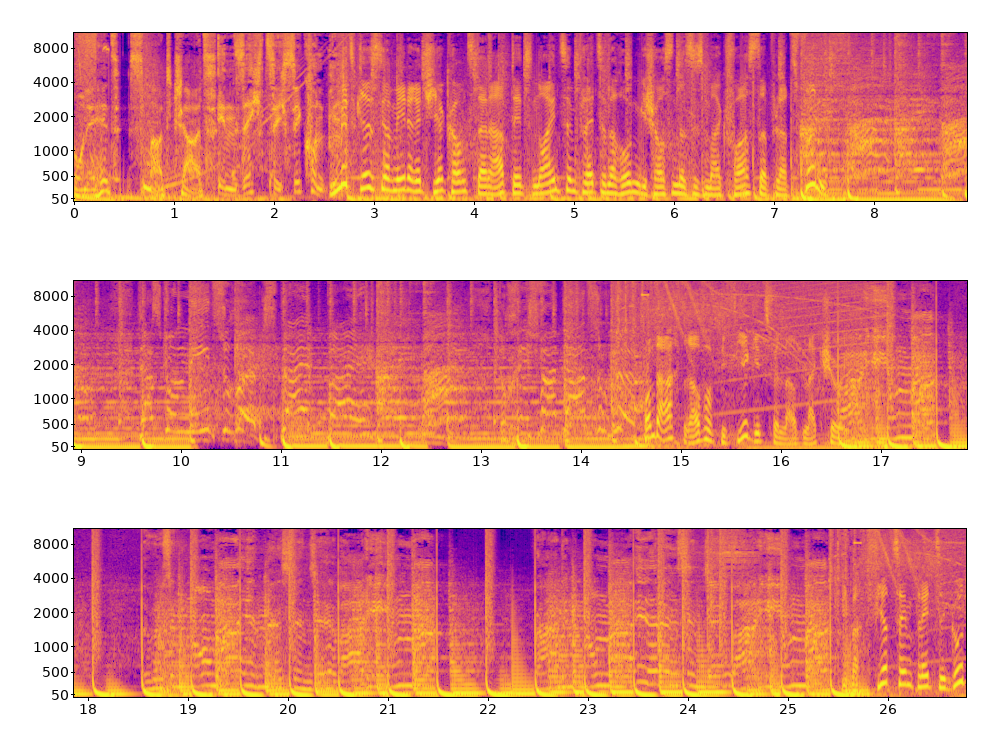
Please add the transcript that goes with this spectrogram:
Krone Hit Smart Charts in 60 Sekunden. Mit Christian Mederich, hier kommt dein Update. 19 Plätze nach oben geschossen, das ist Mark Forster, Platz 5. Das kommt nie zurück, es bleibt bei einmal. Doch ich war da zum Glück. Von der 8 rauf auf die 4 geht's für Loud Luxury. Die macht 14 Plätze gut,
